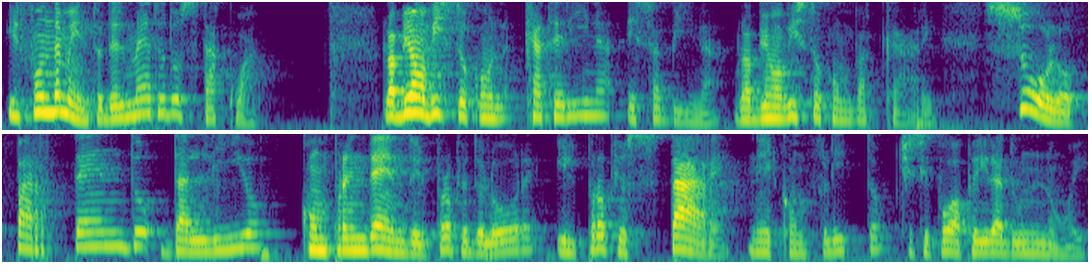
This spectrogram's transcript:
Il fondamento del metodo sta qua. Lo abbiamo visto con Caterina e Sabina, lo abbiamo visto con Vaccari. Solo partendo dall'io, comprendendo il proprio dolore, il proprio stare nel conflitto, ci si può aprire ad un noi,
